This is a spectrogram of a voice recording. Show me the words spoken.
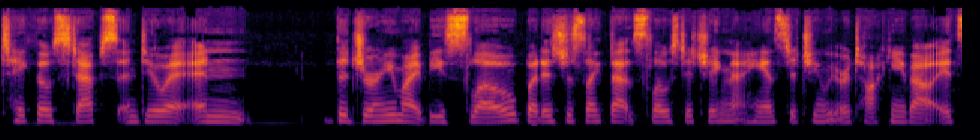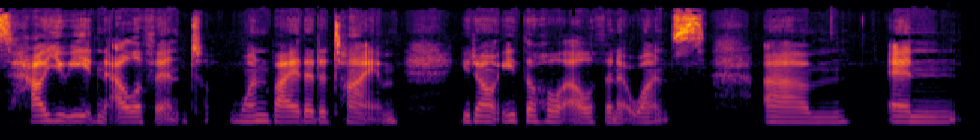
take those steps and do it. And the journey might be slow, but it's just like that slow stitching, that hand stitching we were talking about. It's how you eat an elephant, one bite at a time. You don't eat the whole elephant at once. Um, and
